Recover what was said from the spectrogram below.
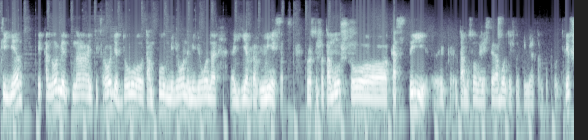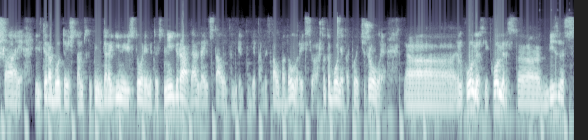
клиент экономит на антифроде до там, полмиллиона, миллиона евро в месяц. Просто потому, что косты, э, там, условно говоря, если ты работаешь, например, там, в ревшаре, или ты работаешь там с какими-то дорогими историями, то есть не игра, да, на инсталлы, там, где, где там инсталл 2 доллара и все, а что-то более такое тяжелое. M-commerce, e-commerce, бизнес,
